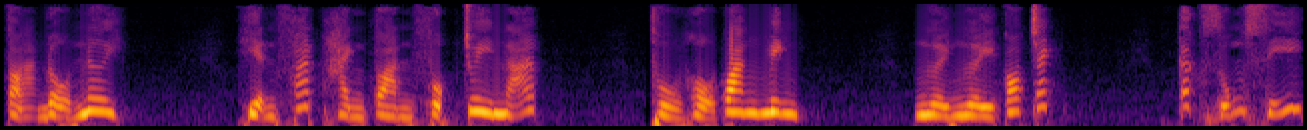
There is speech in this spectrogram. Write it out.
Tọa độ nơi. Hiện phát hành toàn phục truy nã. Thủ hộ quang minh. Người người có trách. Các dũng sĩ.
